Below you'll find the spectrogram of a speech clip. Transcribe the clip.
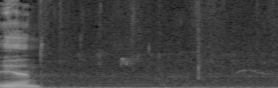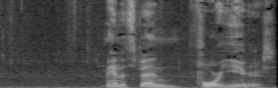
And man, it's been four years.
